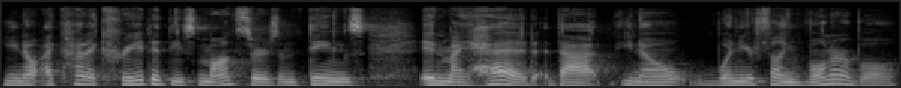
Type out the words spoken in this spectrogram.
You know, I kind of created these monsters and things in my head that, you know, when you're feeling vulnerable,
